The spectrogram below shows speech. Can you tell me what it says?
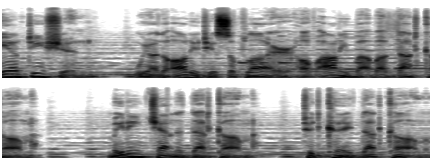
In addition, we are the audited supplier of Alibaba.com, MadeInChina.com, TradeKey.com,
